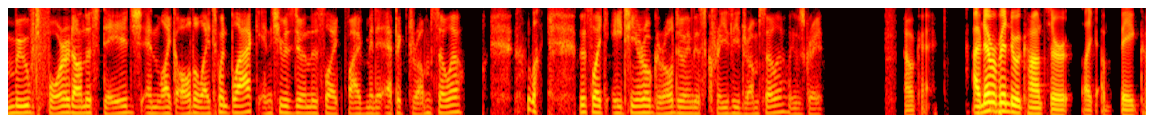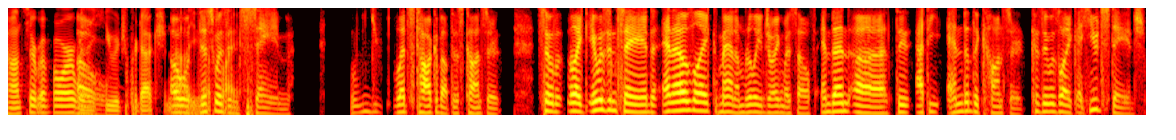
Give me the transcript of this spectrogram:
moved forward on the stage and like all the lights went black and she was doing this like five minute epic drum solo like this like 18 year old girl doing this crazy drum solo it was great Okay. I've never been to a concert like a big concert before with Oh. a huge production oh value. this that's was why. insane let's talk about this concert. So like it was insane and i was like man i'm really enjoying myself. And then uh the at the end of the concert because it was like a huge stage.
